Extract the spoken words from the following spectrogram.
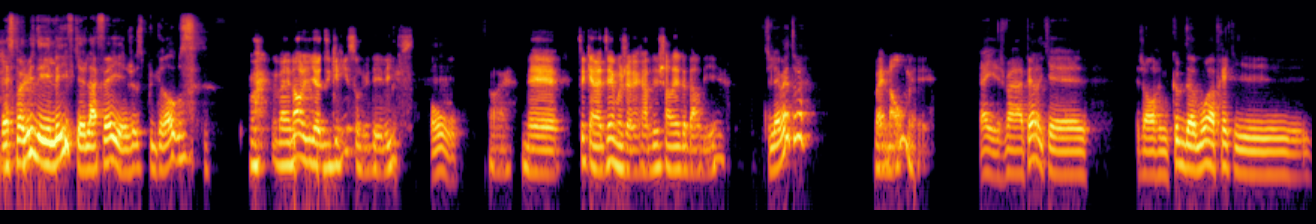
Mais c'est pas lui des livres que la feuille est juste plus grosse. Ouais. Ben non, il y a du gris sur lui des Leafs. Oh. Ouais. Mais, tu sais, Canadien, moi, j'aurais ramené le chandail de Barbier. Tu l'aimais, toi? Ben non, mais. Hey, je me rappelle que, genre, une couple de mois après qu'il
